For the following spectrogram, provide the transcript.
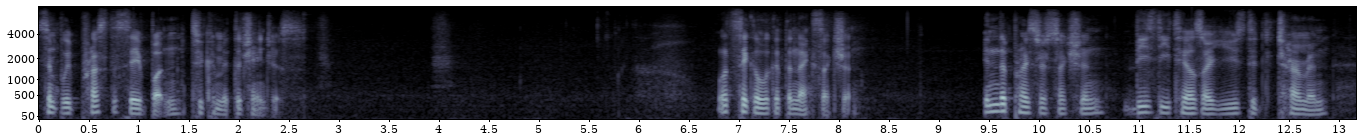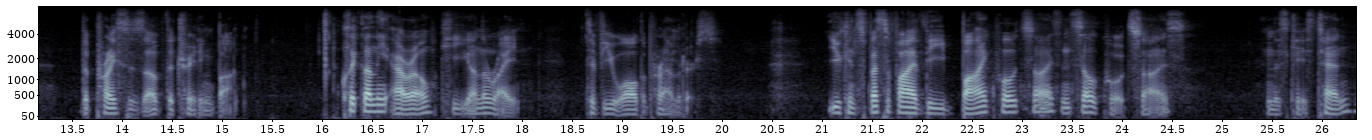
simply press the Save button to commit the changes. Let's take a look at the next section. In the Pricer section, these details are used to determine the prices of the trading bot. Click on the arrow key on the right to view all the parameters. You can specify the buy quote size and sell quote size, in this case 10,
